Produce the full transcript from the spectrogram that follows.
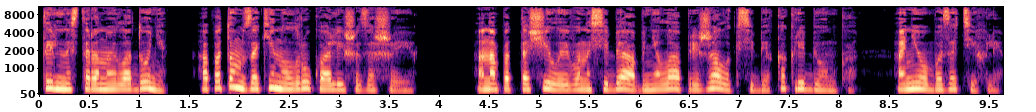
тыльной стороной ладони, а потом закинул руку Алиши за шею. Она подтащила его на себя, обняла, прижала к себе, как ребенка. Они оба затихли.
